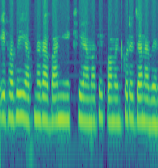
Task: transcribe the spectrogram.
এভাবেই আপনারা বানিয়ে খেয়ে আমাকে কমেন্ট করে জানাবেন,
